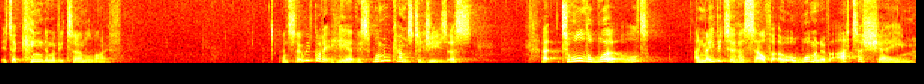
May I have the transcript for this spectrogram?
It's a kingdom of eternal life. And so we've got it here. This woman comes to Jesus, uh, to all the world, and maybe to herself, a, a woman of utter shame.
